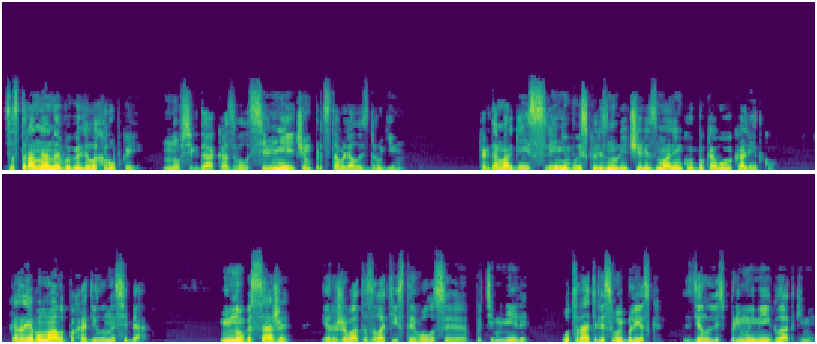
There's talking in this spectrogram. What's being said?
Со стороны она выглядела хрупкой, но всегда оказывалась сильнее, чем представлялась другим. Когда Маргейс с Лини выскользнули через маленькую боковую калитку, королева мало походила на себя. Немного сажи, и рыжевато-золотистые волосы потемнели, утратили свой блеск, сделались прямыми и гладкими.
